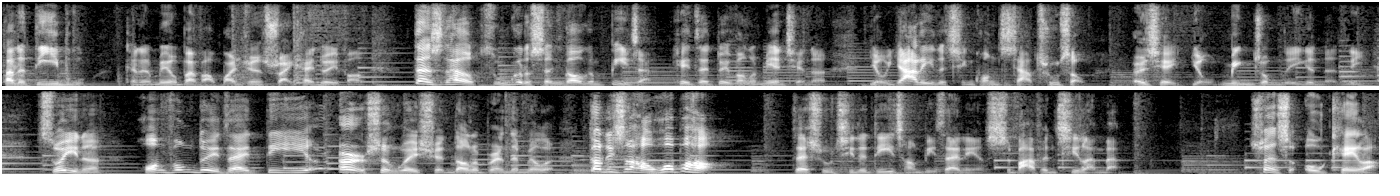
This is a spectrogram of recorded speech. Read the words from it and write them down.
他的第一步可能没有办法完全甩开对方，但是他有足够的身高跟臂展，可以在对方的面前呢，有压力的情况之下出手，而且有命中的一个能力。所以呢。黄蜂队在第一二顺位选到了 Brandon Miller，到底是好或不好？在暑期的第一场比赛里，十八分七篮板，算是 OK 了。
